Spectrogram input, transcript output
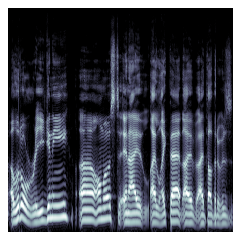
a little Reagan-y uh, almost, and I I like that. I I thought that it was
